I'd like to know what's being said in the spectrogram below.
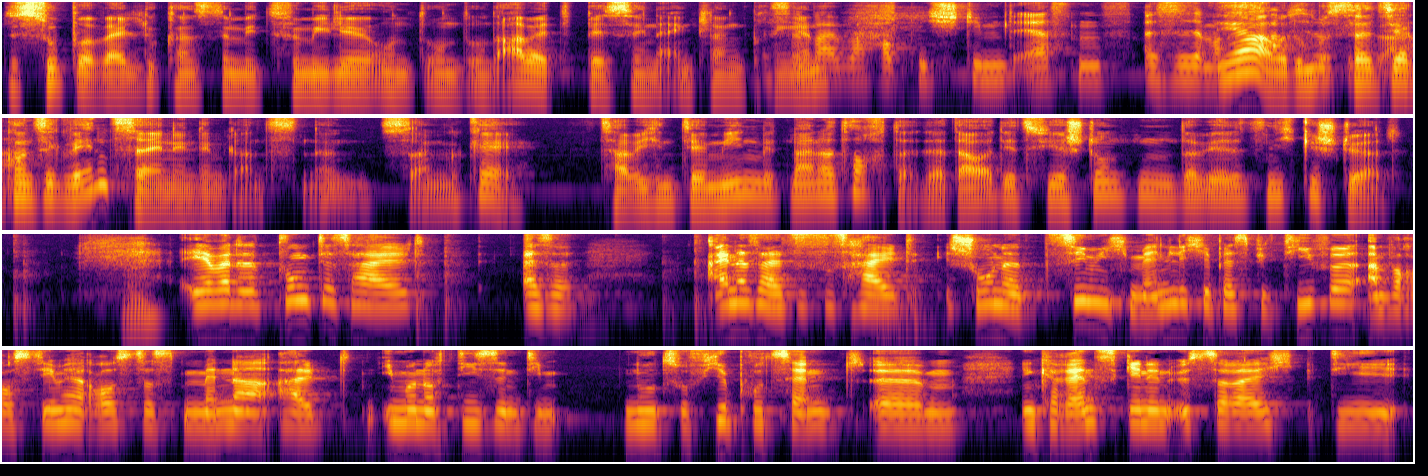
Das ist super, weil du kannst damit Familie und, und, und Arbeit besser in Einklang bringen. Was aber überhaupt nicht stimmt, erstens. Also ja, aber du musst halt sehr konsequent sein in dem Ganzen. Ne? Sagen, okay, jetzt habe ich einen Termin mit meiner Tochter, der dauert jetzt vier Stunden, da wird jetzt nicht gestört. Ne? Ja, aber der Punkt ist halt, also einerseits ist es halt schon eine ziemlich männliche Perspektive, einfach aus dem heraus, dass Männer halt immer noch die sind, die nur zu vier Prozent ähm, in Karenz gehen in Österreich, die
